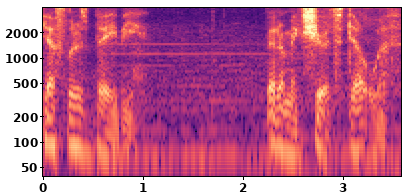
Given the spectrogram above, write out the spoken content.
Kessler's baby. Better make sure it's dealt with.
